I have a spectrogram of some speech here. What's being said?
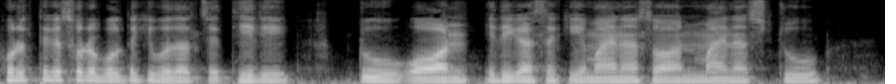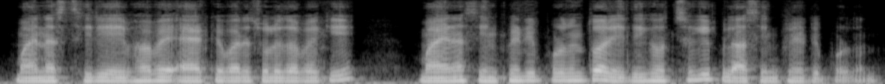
ফোরের থেকে ছোট বলতে কি বোঝাচ্ছে? থ্রি টু ওয়ান এদিকে আছে কি? Minus one minus two minus three এইভাবে একেবারে চলে যাবে কি? মাইনাস ইনফিনিটি পর্যন্ত আর এদিকে হচ্ছে কি? প্লাস ইনফিনিটি পর্যন্ত।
